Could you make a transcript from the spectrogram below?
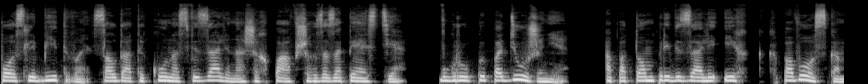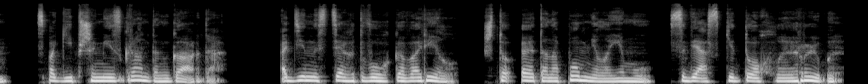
После битвы солдаты Куна связали наших павших за запястье в группы по дюжине, а потом привязали их к повозкам с погибшими из Гранденгарда. Один из тех двух говорил, что это напомнило ему связки дохлой рыбы.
